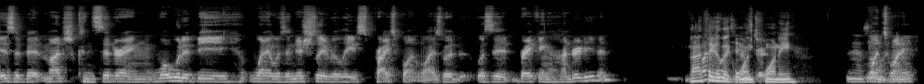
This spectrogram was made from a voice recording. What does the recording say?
is a bit much considering what would it be when it was initially released price point wise? Would was it breaking 100 even? No, I think it's like one 110. twenty. Yeah, something 120.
